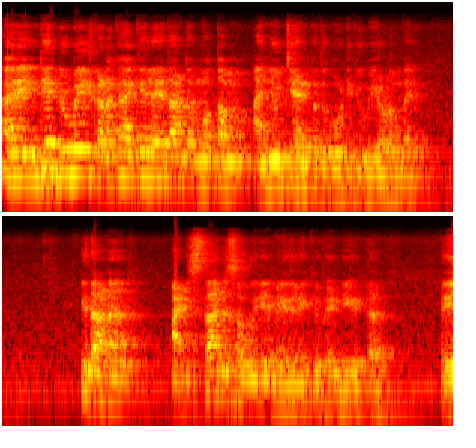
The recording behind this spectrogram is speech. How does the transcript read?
അങ്ങനെ ഇന്ത്യൻ രൂപയിൽ കണക്കാക്കിയാൽ ഏതാണ്ട് മൊത്തം അഞ്ഞൂറ്റി അൻപത് കോടി രൂപയോളം വരും. ഇതാണ് അടിസ്ഥാന സൗകര്യ മേഖലയ്ക്ക് വേണ്ടിയിട്ട് ഈ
